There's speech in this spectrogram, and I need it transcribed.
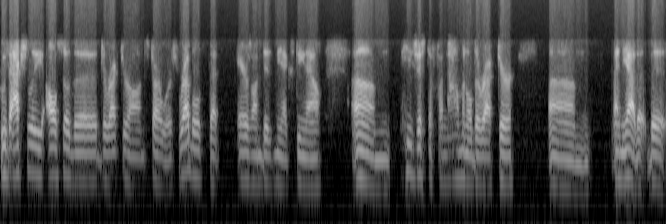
who's actually also the director on Star Wars Rebels that airs on Disney XD now. Um, he's just a phenomenal director. Um, and yeah, the, the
